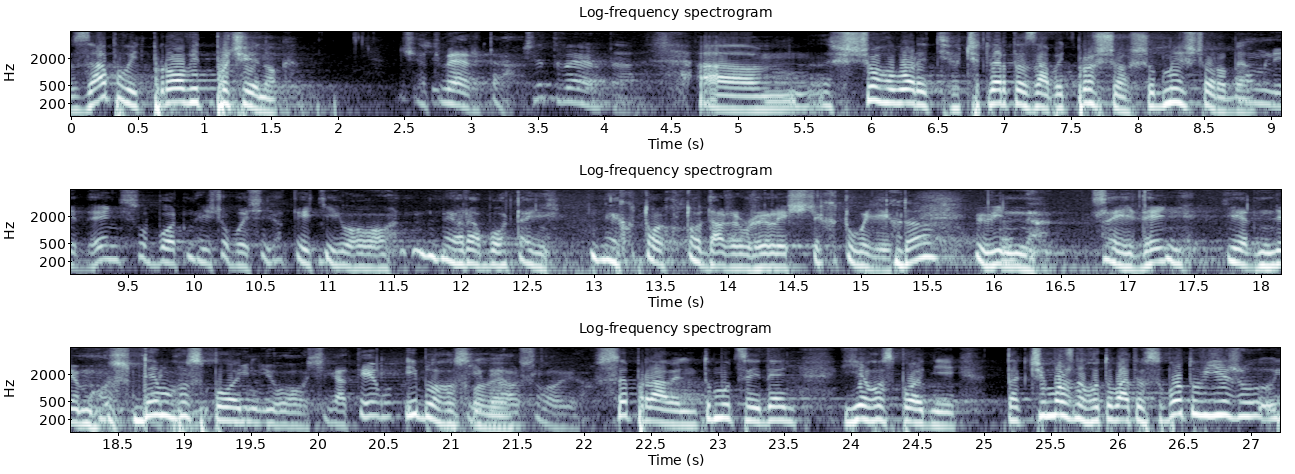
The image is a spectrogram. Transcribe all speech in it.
заповідь про відпочинок? Четверта. Четверта. А, що говорить четверта заповідь? Про що? Щоб ми що робили? Помний день суботний, щоб освятити його, не работай ніхто, хто навіть в жилищі, хто їх. Да? Він цей день є днем Господнім. Днем Він його освятив І благословив. і благословив. Все правильно, тому цей день є Господній. Так чи можна готувати в суботу в їжу,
